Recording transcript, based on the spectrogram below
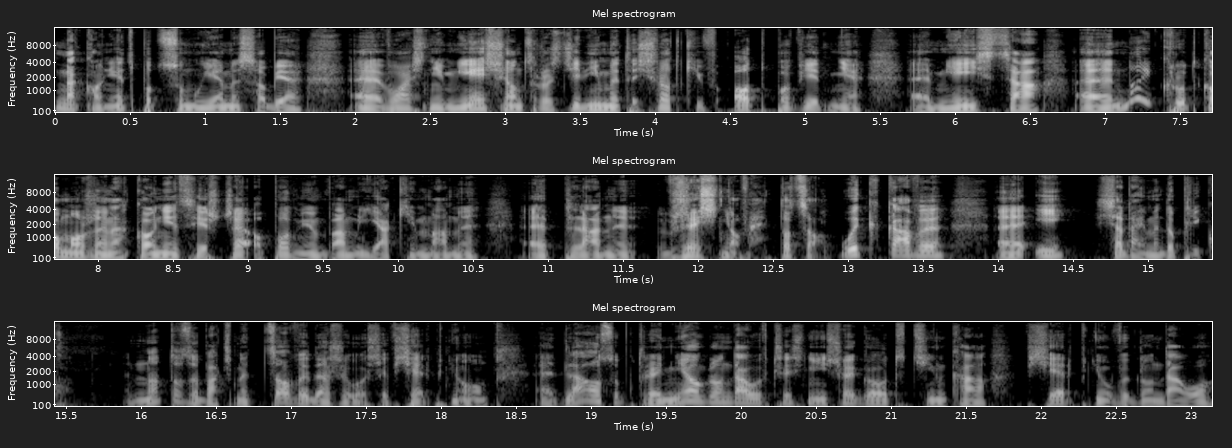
na koniec podsumujemy sobie właśnie miesiąc, rozdzielimy te środki w odpowiednie miejsca. No i krótko może na koniec jeszcze opowiem Wam, jakie mamy plany wrześniowe. To co? Łyk kawy i siadajmy do pliku. No to zobaczmy, co wydarzyło się w sierpniu. E, Dla osób, które nie oglądały wcześniejszego odcinka, w sierpniu wyglądało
